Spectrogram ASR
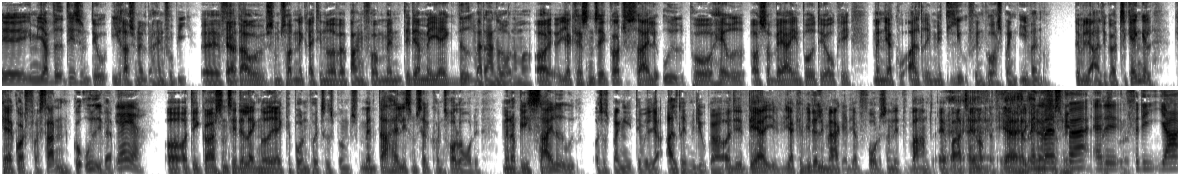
Øh, jamen, jeg ved, det er, som, det er jo irrationelt at have en fobi. Øh, for ja. der er jo som sådan ikke rigtig noget at være bange for. Men det der med, at jeg ikke ved, hvad der er nede under mig. Og jeg kan sådan set godt sejle ud på havet, og så være i en båd, det er okay. Men jeg kunne aldrig i mit liv finde på at springe i vandet. Det vil jeg aldrig gøre. Til gengæld kan jeg godt fra stranden gå ud i vandet. Ja, ja. Og, og det gør sådan set heller ikke noget, jeg ikke kan bunde på et tidspunkt. Men der har jeg ligesom selv kontrol over det. Men at blive sejlet ud, og så springe i, det vil jeg aldrig i mit liv gøre. Og det, det er, jeg kan vidderligt mærke, at jeg får det sådan lidt varmt, af at bare tale om det. jeg er heller Men må jeg helt spørge, er det, fordi jeg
